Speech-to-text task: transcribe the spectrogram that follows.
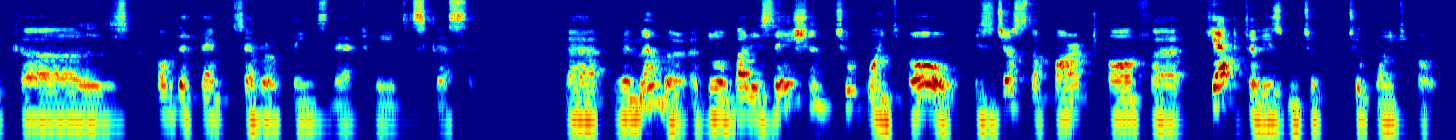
because of the th- several things that we discussed. Uh, remember, a globalization 2.0 is just a part of uh, capitalism 2, 2.0.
